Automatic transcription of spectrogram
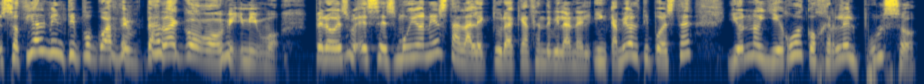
socialmente poco aceptada como mínimo. Pero es, es, es muy honesta la lectura que hacen de Villanelle. Y en cambio al tipo este, yo no llego a cogerle el pulso.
